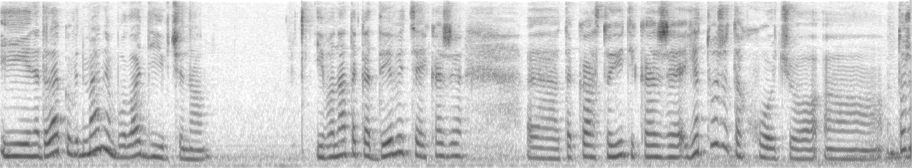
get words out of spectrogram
І недалеко від мене була дівчина. І вона така дивиться і каже. Е, Така стоїть і каже: Я теж так хочу, е, теж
